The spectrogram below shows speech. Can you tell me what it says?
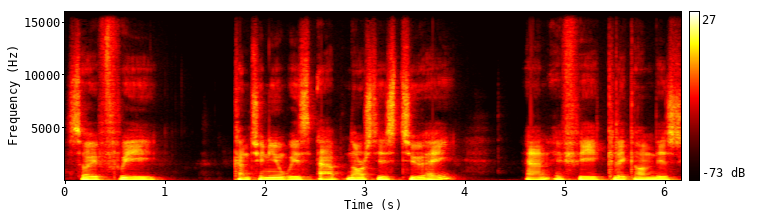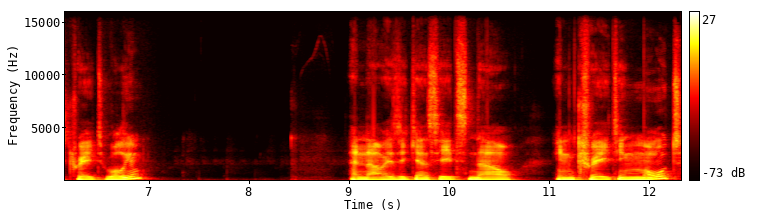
So if we continue with ap northeast 2a, and if we click on this create volume, and now as you can see, it's now in creating mode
